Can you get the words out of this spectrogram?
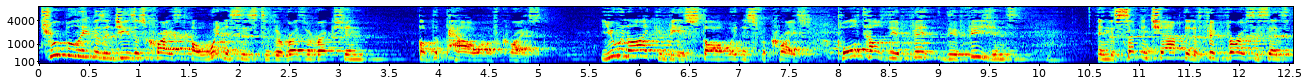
True believers in Jesus Christ are witnesses to the resurrection of the power of Christ. You and I can be a star witness for Christ. Paul tells the, the Ephesians in the second chapter, the fifth verse, he says,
